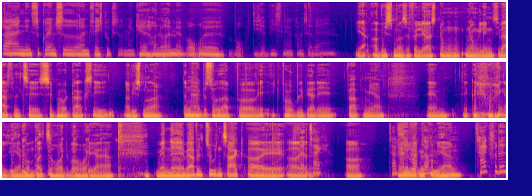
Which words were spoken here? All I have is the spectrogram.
Der er en Instagram-side og en Facebook-side, man kan holde øje med, hvor, øh, hvor de her visninger kommer til at være henne. Ja, og vi smider selvfølgelig også nogle, nogle links i hvert fald til CPH Docs, i, når vi smider den her episode op på, ikke forhåbentlig bliver det før premieren. Øhm, det gør jeg afhænger lige af, hvor, så hurtigt, hvor hurtigt jeg er. Men øh, i hvert fald tusind tak, og, øh, og, Selv tak. og tak, held lykke med premieren. Tak for det.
